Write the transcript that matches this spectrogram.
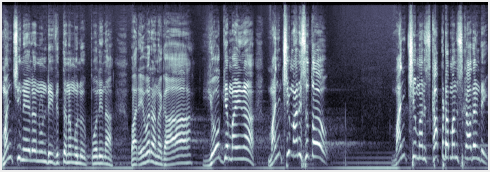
మంచి నేల నుండి విత్తనములు పోలిన వారు ఎవరనగా యోగ్యమైన మంచి మనసుతో. మంచి మనసు కప్పట మనసు కాదండి.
